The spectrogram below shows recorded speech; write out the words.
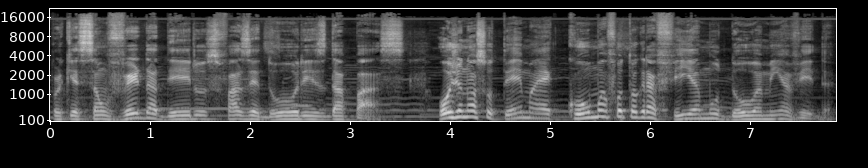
porque são verdadeiros fazedores da paz. Hoje o nosso tema é como a fotografia mudou a minha vida.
